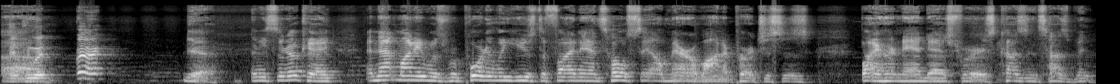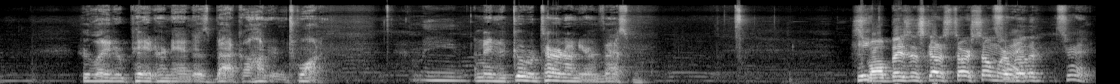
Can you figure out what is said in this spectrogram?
and he uh, went, all right. Yeah. And he said, okay. And that money was reportedly used to finance wholesale marijuana purchases by Hernandez for his cousin's husband, who later paid Hernandez back 120. I mean, I mean, a good return on your investment. He- small business got to start somewhere, That's right. brother. That's right.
